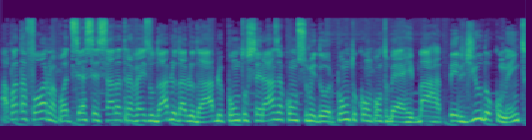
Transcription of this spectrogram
A plataforma pode ser acessada através do www.serasaconsumidor.com .com.br barra perdi o documento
